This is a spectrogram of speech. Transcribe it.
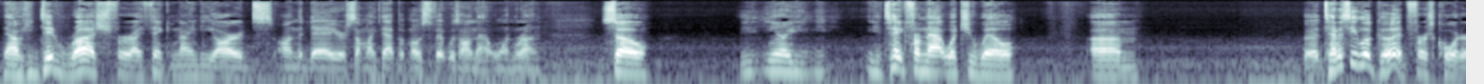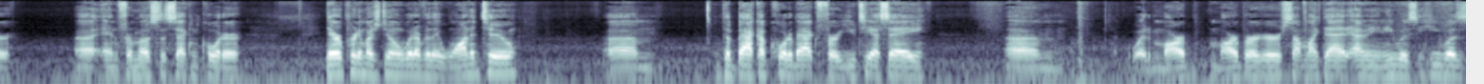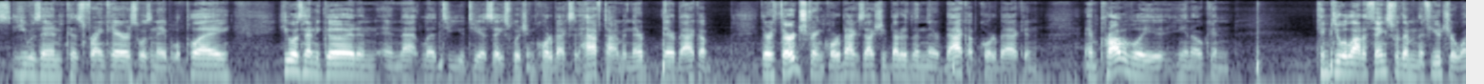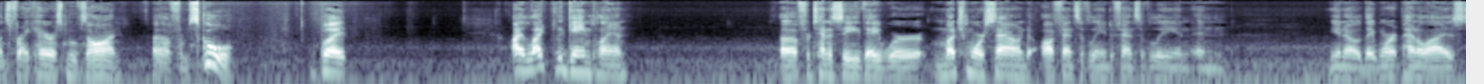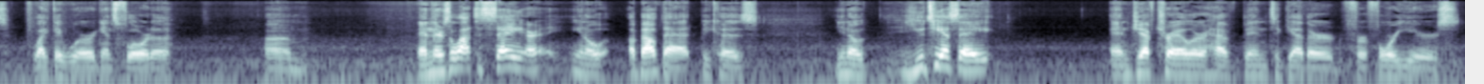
Now he did rush for I think 90 yards on the day or something like that, but most of it was on that one run. So, you, you know, you, you take from that what you will. Um, uh, Tennessee looked good first quarter, uh, and for most of the second quarter, they were pretty much doing whatever they wanted to. Um, the backup quarterback for UTSA, um, what Mar Marburger or something like that. I mean, he was he was he was in because Frank Harris wasn't able to play. He wasn't any good, and, and that led to UTSA switching quarterbacks at halftime. And their their backup, their third string quarterback is actually better than their backup quarterback, and and probably you know can can do a lot of things for them in the future once Frank Harris moves on uh, from school. But I liked the game plan uh, for Tennessee. They were much more sound offensively and defensively, and, and you know they weren't penalized like they were against Florida. Um, and there's a lot to say, uh, you know, about that because, you know, UTSA and Jeff Traylor have been together for four years.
